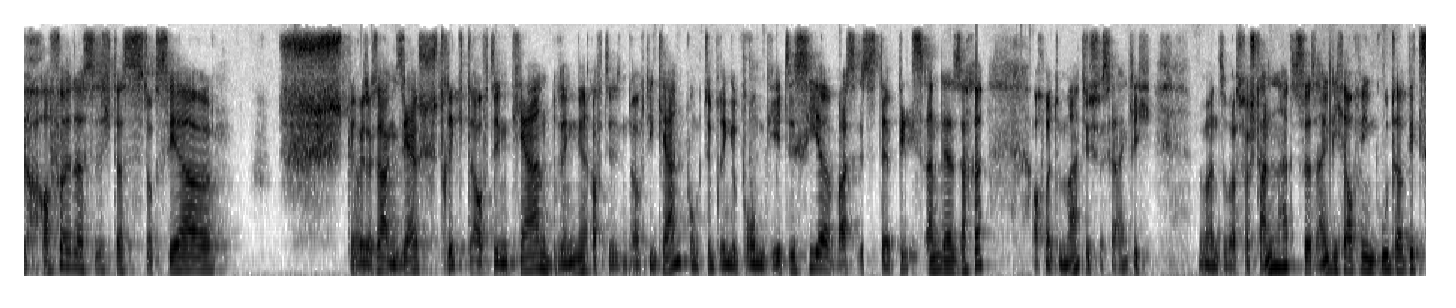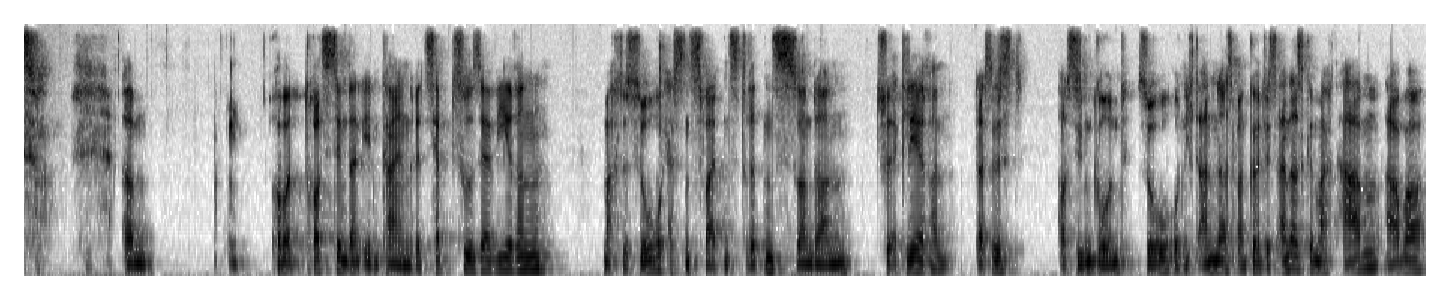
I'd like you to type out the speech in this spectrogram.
hoffe, dass ich das doch sehr wie soll ich sagen, sehr strikt auf den Kern bringe, auf, den, auf die Kernpunkte bringe. Worum geht es hier? Was ist der Witz an der Sache? Auch mathematisch ist ja eigentlich, wenn man sowas verstanden hat, ist das eigentlich auch wie ein guter Witz. Ähm, aber trotzdem dann eben kein Rezept zu servieren, macht es so, erstens, zweitens, drittens, sondern zu erklären. Das ist aus diesem Grund so und nicht anders. Man könnte es anders gemacht haben, aber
